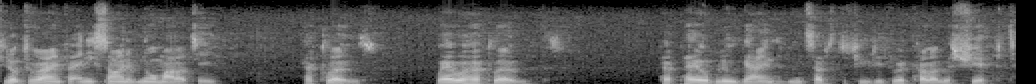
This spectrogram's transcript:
She looked around for any sign of normality. Her clothes. Where were her clothes? Her pale blue gown had been substituted for a colourless shift.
